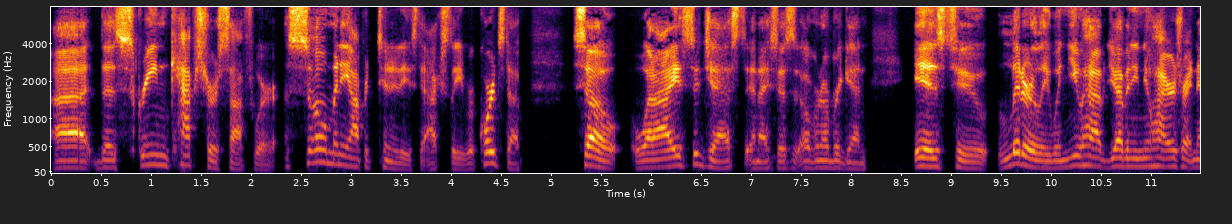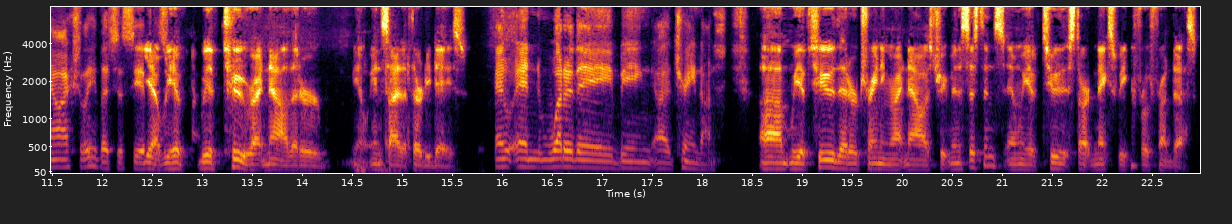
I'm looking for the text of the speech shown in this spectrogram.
uh, the screen capture software, so many opportunities to actually record stuff. So what I suggest, and I suggest over and over again, is to literally when you have do you have any new hires right now actually let's just see yeah we have we have two right now that are you know inside of 30 days and, and what are they being uh, trained on? Um, we have two that are training right now as treatment assistants, and we have two that start next week for the front desk.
